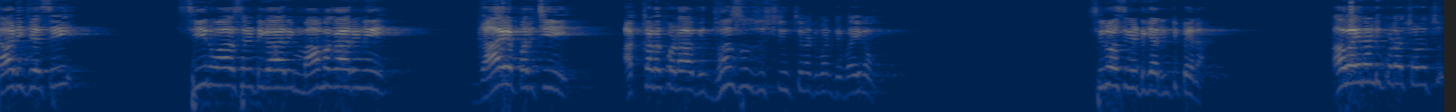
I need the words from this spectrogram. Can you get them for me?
దాడి చేసి శ్రీనివాసరెడ్డి గారి మామగారిని గాయపరిచి అక్కడ కూడా విధ్వంసం సృష్టించినటువంటి వైనం శ్రీనివాసరెడ్డి గారి ఇంటిపైన ఆ వైనాన్ని కూడా చూడొచ్చు.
